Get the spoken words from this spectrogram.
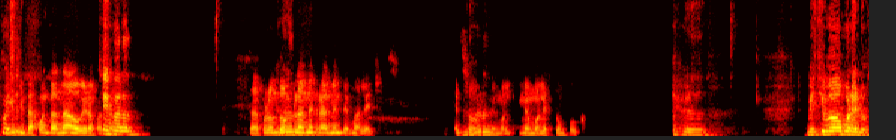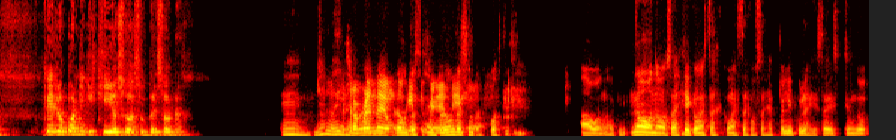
Puede que si te das cuenta, nada hubiera Sí, es pasado. verdad. o sea, fueron es dos verdad. planes realmente mal hechos. Eso me, mol- me molestó un poco. Es verdad. Mi estimado Moreno, ¿qué lo pone quisquilloso a su persona? Eh, ya lo dije. en sorprende en un preguntas, poquito preguntas sin respuestas. Ah, bueno, ok. No, no, sabes que con estas, con estas cosas de películas y está diciendo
